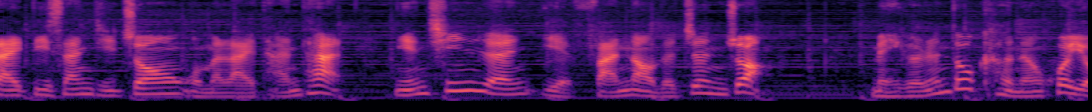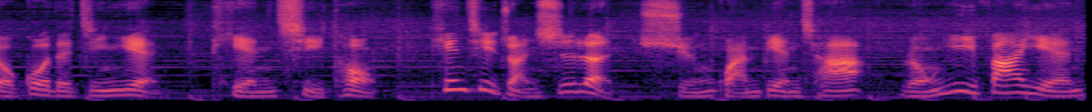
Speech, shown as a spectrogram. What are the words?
在第三集中，我们来谈谈。年轻人也烦恼的症状，每个人都可能会有过的经验：天气痛、天气转湿冷、循环变差、容易发炎、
